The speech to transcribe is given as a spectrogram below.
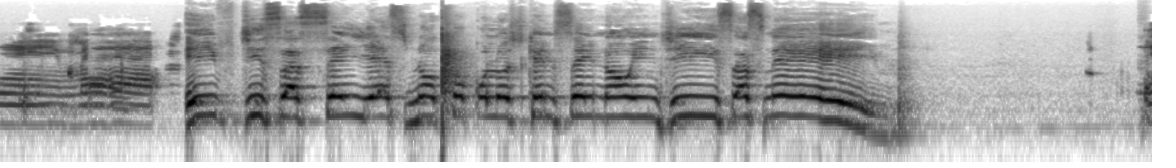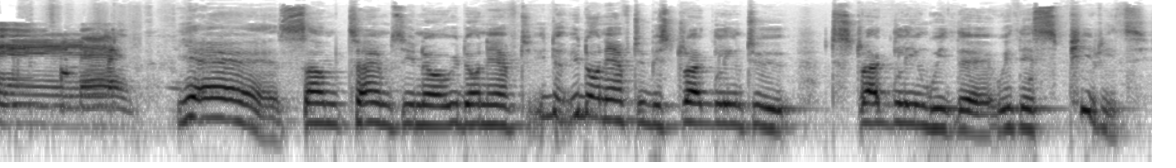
Amen. If Jesus say yes, no cockroach can say no in Jesus' name. Amen. Yes, sometimes you know you don't have to you don't, you don't have to be struggling to struggling with the with the spirit.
